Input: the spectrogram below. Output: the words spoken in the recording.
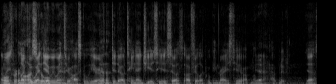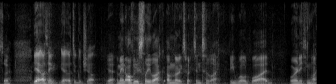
I All mean, through like high we went, yeah, we went through high school here Yeah. and did our teenage years here. So I, th- I feel like we've been raised here. I'm, I'm Yeah. happy to, yeah. So, yeah, I think yeah, that's a good shout. Yeah, I mean, obviously, like I'm not expecting to like be worldwide or anything like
